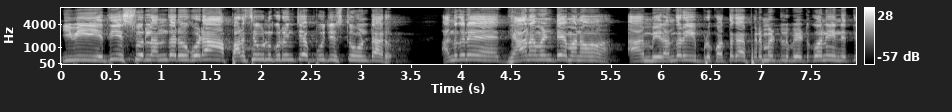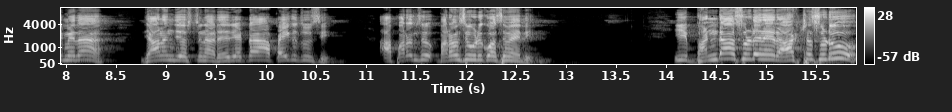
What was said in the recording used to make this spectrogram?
ఇవి యతీశ్వరులందరూ కూడా ఆ పరశివుని గురించే పూజిస్తూ ఉంటారు. అందుకనే ధ్యానం అంటే మనం మీరందరూ ఇప్పుడు కొత్తగా పిరమిడ్లు పెట్టుకొని నెత్తి మీద ధ్యానం చేస్తున్నారు. ఏదట పైకి చూసి. ఆ పరమశివు పరమశివుడి కోసమే అది. ఈ భండాసుడు అనే రాక్షసుడు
